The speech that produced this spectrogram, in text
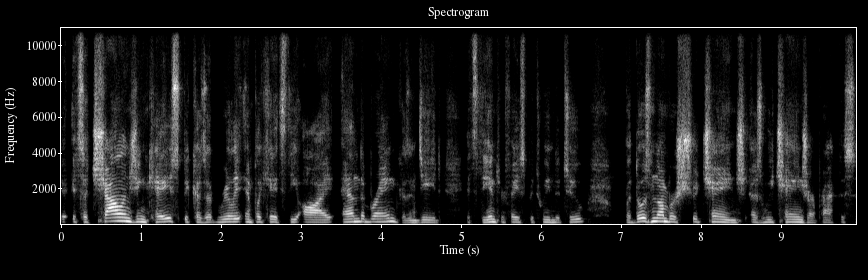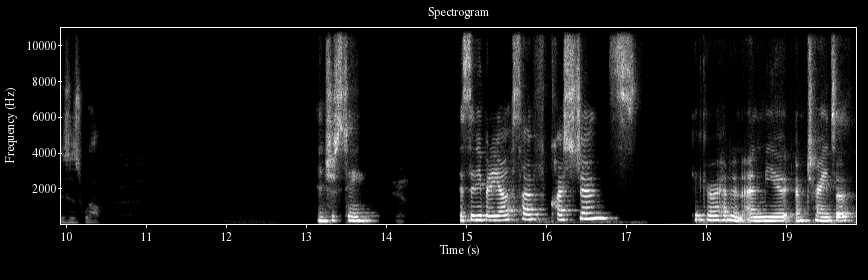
it's a challenging case because it really implicates the eye and the brain because indeed it's the interface between the two. But those numbers should change as we change our practices as well. Interesting. Yeah. Does anybody else have questions? You can go ahead and unmute. I'm trying to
